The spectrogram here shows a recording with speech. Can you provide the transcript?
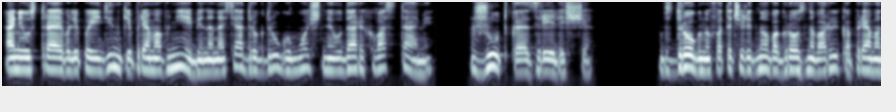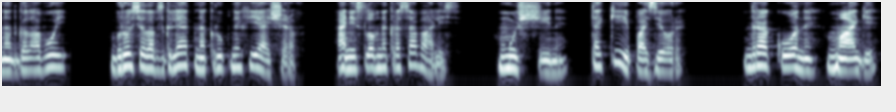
Они устраивали поединки прямо в небе, нанося друг другу мощные удары хвостами. Жуткое зрелище. Вздрогнув от очередного грозного рыка прямо над головой, бросила взгляд на крупных ящеров. Они словно красовались. Мужчины, такие позеры. Драконы, маги.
